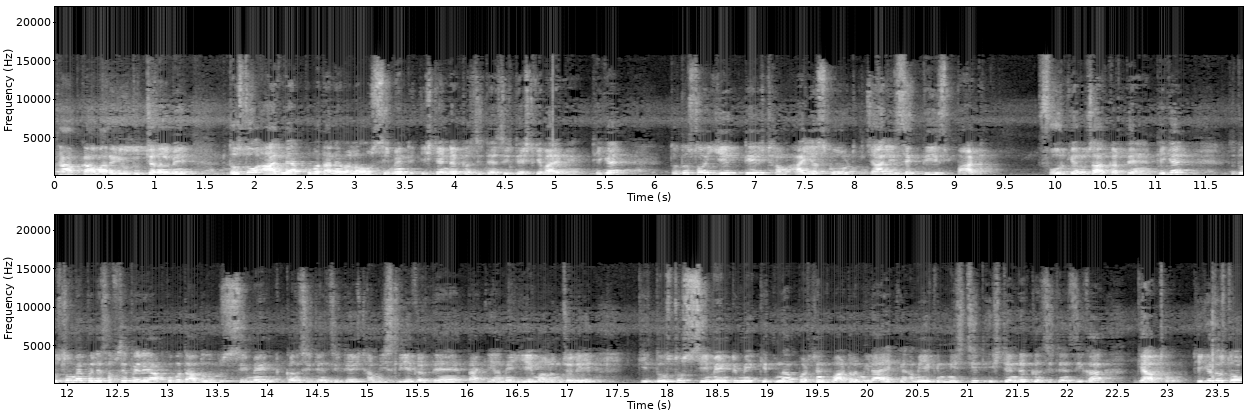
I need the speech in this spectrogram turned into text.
आपका हमारे YouTube channel में। दोस्तों, आज मैं आपको बताने वाला हूँ सीमेंट स्टैंडर्ड कंसिस्टेंसी टेस्ट के बारे में, ठीक है? तो दोस्तों, ये टेस्ट हम आई एस कोड चालीस इकतीस पार्ट फोर के अनुसार करते हैं, ठीक है? तो दोस्तों, मैं पहले सबसे पहले आपको बता दूँ, सीमेंट कंसिस्टेंसी टेस्ट हम इसलिए करते हैं ताकि हमें ये मालूम चले कि दोस्तों, सीमेंट में कितना परसेंट वाटर मिला है कि हमें एक निश्चित स्टैंडर्ड कंसिस्टेंसी का ज्ञात हो, ठीक है दोस्तों?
